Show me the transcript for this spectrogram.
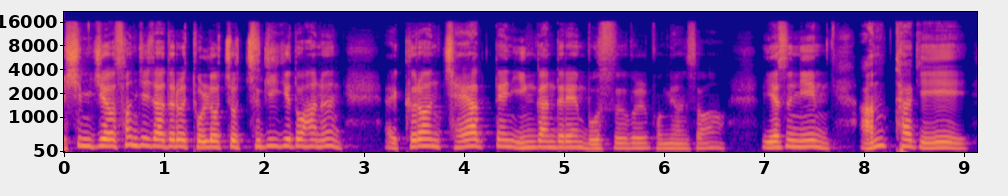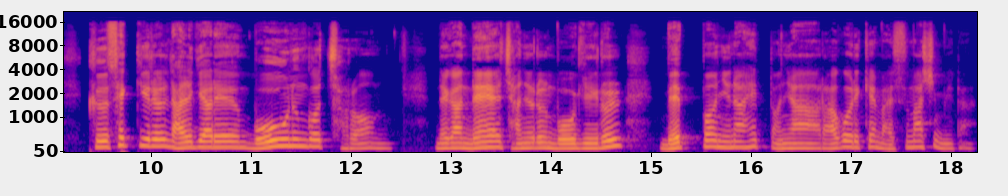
심지어 선지자들을 돌려쳐 죽이기도 하는 그런 제약된 인간들의 모습을 보면서 예수님 암탉이 그 새끼를 날개 아래 모으는 것처럼 내가 내 자녀를 모으기를 몇 번이나 했더냐라고 이렇게 말씀하십니다.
